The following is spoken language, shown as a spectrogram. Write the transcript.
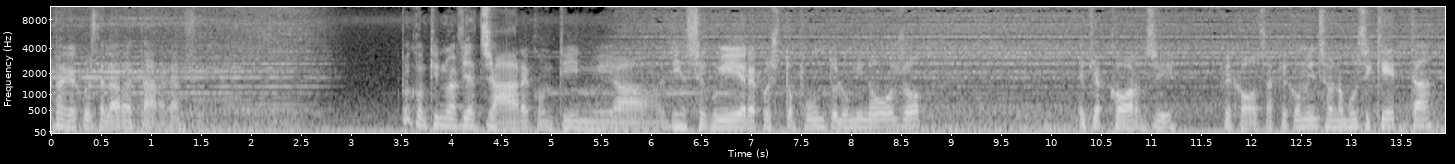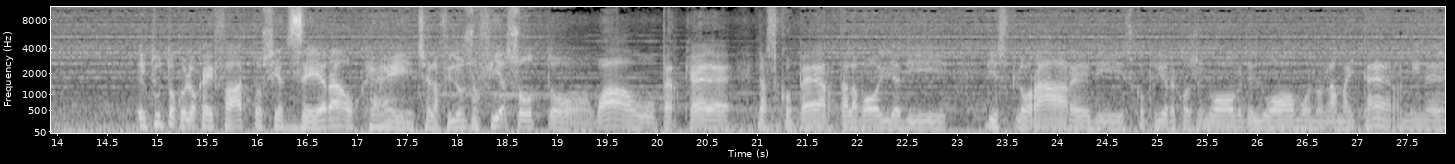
Perché questa è la realtà, ragazzi. Poi continui a viaggiare, continui ad inseguire questo punto luminoso e ti accorgi che cosa? Che comincia una musichetta e tutto quello che hai fatto si azzera, ok, c'è la filosofia sotto, wow, perché la scoperta, la voglia di, di esplorare, di scoprire cose nuove dell'uomo non ha mai termine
